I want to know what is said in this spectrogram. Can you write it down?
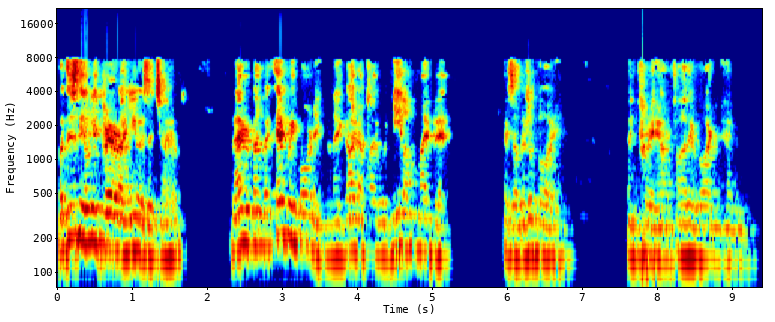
But this is the only prayer I knew as a child. And I remember every morning when I got up, I would kneel on my bed as a little boy and pray, Our Father who art in heaven,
